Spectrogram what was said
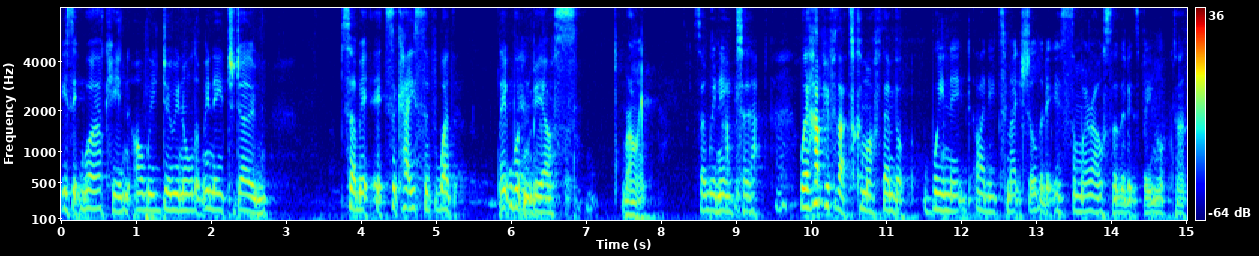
Is it working? Are we doing all that we need to do? So it, it's a case of whether it wouldn't be us. Right. So we need to... We're happy for that to come off then, but we need, I need to make sure that it is somewhere else so that it's being looked at.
